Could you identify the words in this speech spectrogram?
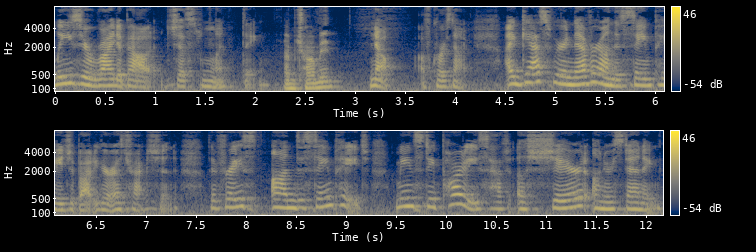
least you're right about just one thing. I'm charming? No, of course not. I guess we're never on the same page about your attraction. The phrase on the same page means the parties have a shared understanding.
